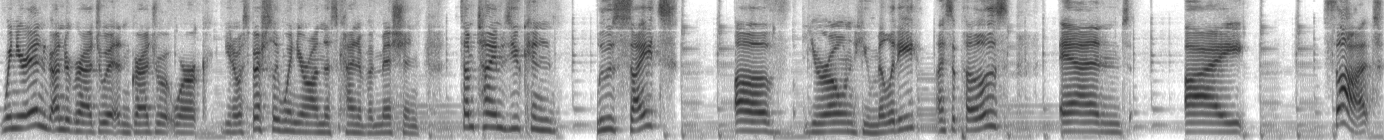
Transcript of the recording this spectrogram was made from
when you're in undergraduate and graduate work, you know, especially when you're on this kind of a mission, sometimes you can lose sight of your own humility, I suppose. And I thought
